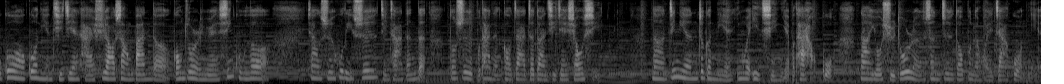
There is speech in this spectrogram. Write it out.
不过过年期间还需要上班的工作人员辛苦了，像是护理师、警察等等，都是不太能够在这段期间休息。那今年这个年因为疫情也不太好过，那有许多人甚至都不能回家过年，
